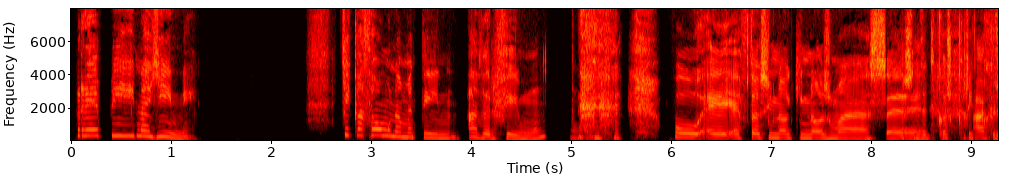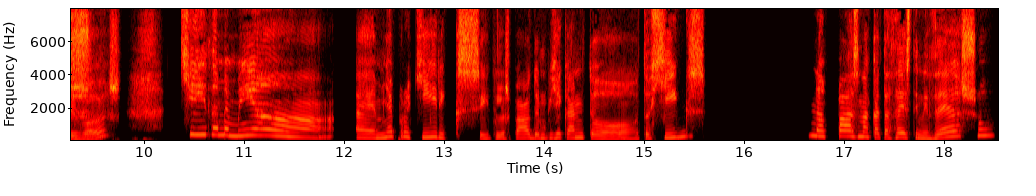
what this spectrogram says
πρέπει να γίνει. Και καθόμουν με την αδερφή μου, που ε, αυτός είναι ο κοινός μας... Ο Ε, συνδετικός κρίκος. Ακριβώς. Και είδαμε μία ε, μια προκήρυξη τέλος πάντων που είχε κάνει το, το Higgs να πας να καταθέσεις την ιδέα σου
